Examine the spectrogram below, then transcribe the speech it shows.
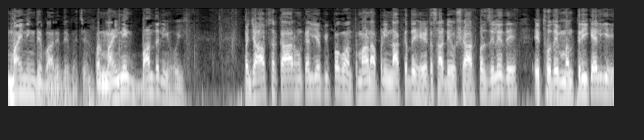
ਮਾਈਨਿੰਗ ਦੇ ਬਾਰੇ ਦੇ ਵਿੱਚ, ਪਰ ਮਾਈਨਿੰਗ ਬੰਦ ਨਹੀਂ ਹੋਈ। ਪੰਜਾਬ ਸਰਕਾਰ ਹੁਣ ਕਹ ਲਈਏ ਵੀ ਭਗਵੰਤ ਮਾਨ ਆਪਣੀ ਨੱਕ ਦੇ ਹੇਠ ਸਾਡੇ ਹੁਸ਼ਿਆਰਪੁਰ ਜ਼ਿਲ੍ਹੇ ਦੇ ਇੱਥੋਂ ਦੇ ਮੰਤਰੀ ਕਹ ਲਈਏ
